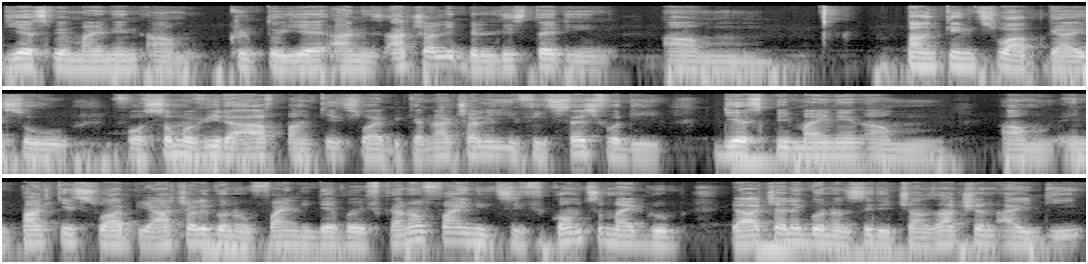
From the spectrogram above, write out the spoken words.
dsp mining um crypto here and it's actually been listed in um Pancake Swap guys. So for some of you that have Pancake Swap you can actually if you search for the dsp mining um um in Pancake Swap, you're actually going to find it there. But if you cannot find it, if you come to my group, you're actually going to see the transaction ID,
